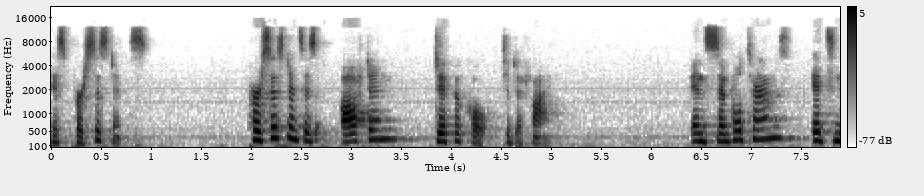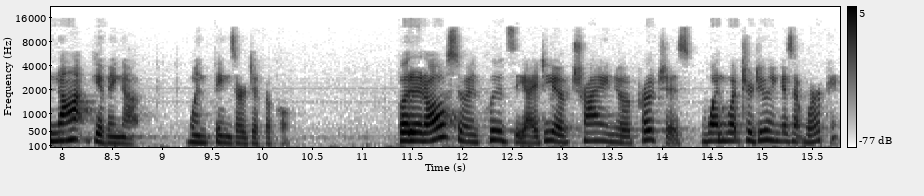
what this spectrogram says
is persistence. Persistence is often difficult to define. In simple terms, it's not giving up when things are difficult. But it also includes the idea of trying new approaches when what you're doing isn't working.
